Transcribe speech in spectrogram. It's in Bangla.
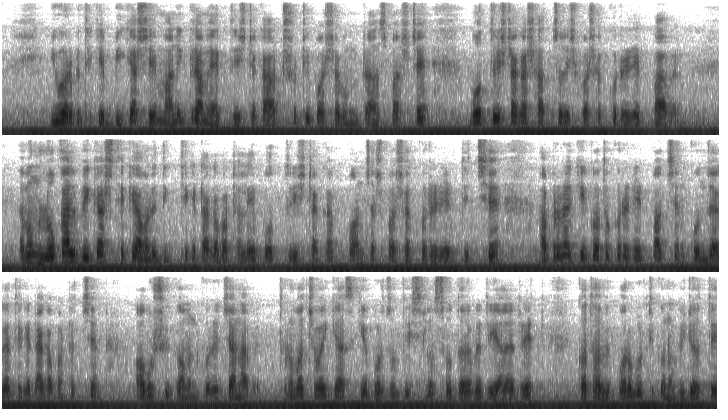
ইউআরপি থেকে বিকাশে মানিকগ্রামে একত্রিশ টাকা, আটষট্টি পয়সা এবং ট্রান্সফার্স্টে বত্রিশ টাকা, সাতচল্লিশ পয়সা করে রেট পাবেন। এবং লোকাল বিকাশ থেকে আমাদের দিক থেকে টাকা পাঠালে বত্রিশ টাকা পঞ্চাশ পয়সা করে রেট দিচ্ছে। আপনারা কে কত করে রেট পাচ্ছেন, কোন জায়গা থেকে টাকা পাঠাচ্ছেন, অবশ্যই কমেন্ট করে জানাবেন। ধন্যবাদ সবাইকে, আজকে পর্যন্তই ছিল। সৌদি আরবের রিয়ালের রেট কথা হবে পরবর্তী কোনো ভিডিওতে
